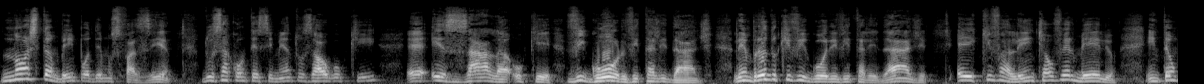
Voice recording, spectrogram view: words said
nós também podemos fazer dos acontecimentos algo que é, exala o que? Vigor, vitalidade. Lembrando que vigor e vitalidade é equivalente ao vermelho. Então,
